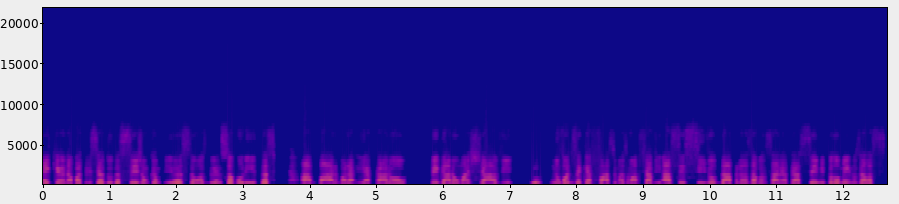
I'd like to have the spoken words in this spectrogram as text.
é que a Ana Patrícia e Duda sejam campeãs, são as grandes favoritas. A Bárbara e a Carol pegaram uma chave, não vou dizer que é fácil, mas uma chave acessível, dá para elas avançarem até a semi, pelo menos. Elas,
